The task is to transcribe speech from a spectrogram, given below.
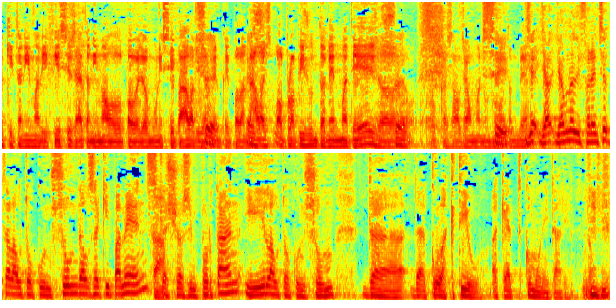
Aquí tenim edificis, eh? tenim el pavelló municipal, evidentment Sí. que hi poden anar, És- el propi Ajuntament mateix, el, Sí. el casal Jaume Nunó Sí, també. hi ha, hi ha- hi ha una diferència entre l'autoconsum dels equipaments, Clar. que això és important, i l'autoconsum de, de col·lectiu, aquest comunitari. No? Uh -huh.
